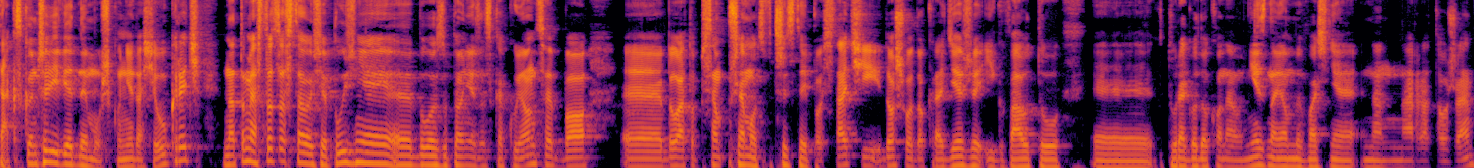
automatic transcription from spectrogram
Tak, skończyli w jednym łóżku, nie da się ukryć. Natomiast to, co stało się później, y, było zupełnie zaskakujące, bo y, była to przemoc w czystej postaci. Doszło do kradzieży i gwałtu, którego dokonał nieznajomy właśnie na narratorze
